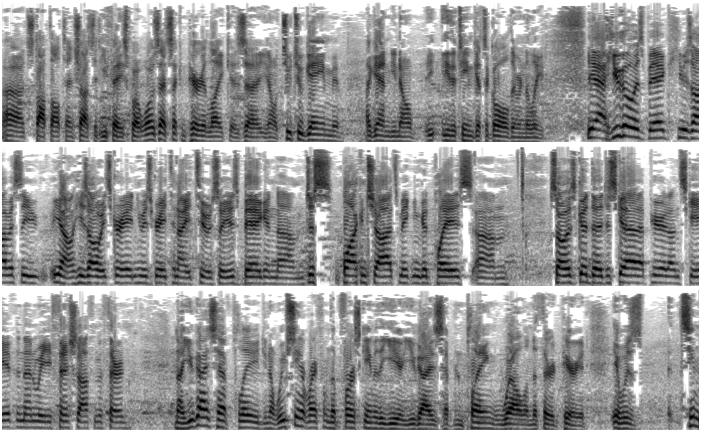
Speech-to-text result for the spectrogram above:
uh, stopped all ten shots that he faced. But what was that second period like? Is uh, you know, two two game again. You know, either team gets a goal, they're in the lead. Yeah, Hugo was big. He was obviously you know he's always great, and he was great tonight too. So he was big and um, just blocking shots, making good plays. Um, so it was good to just get out of that period unscathed, and then we finished off in the third. Now, you guys have played, you know, we've seen it right from the first game of the year. You guys have been playing well in the third period. It was it seemed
